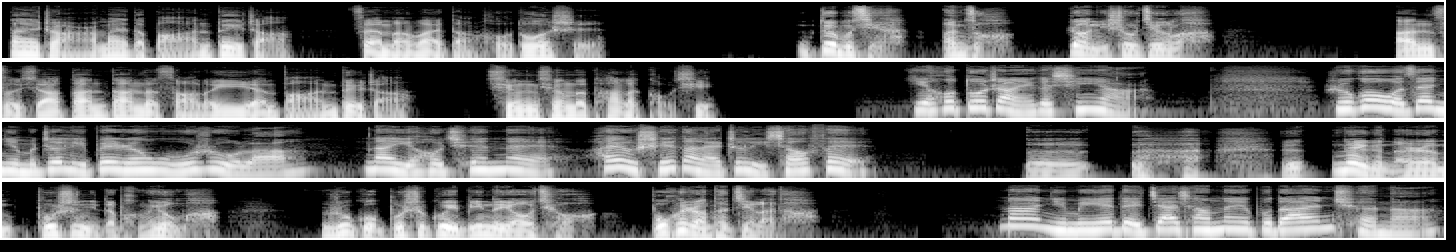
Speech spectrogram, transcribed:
戴着耳麦的保安队长在门外等候多时。对不起，安总。让你受惊了。安子夏淡淡的扫了一眼保安队长，轻轻的叹了口气。以后多长一个心眼儿。如果我在你们这里被人侮辱了，那以后圈内还有谁敢来这里消费？呃呃，那个男人不是你的朋友吗？如果不是贵宾的要求，不会让他进来的。那你们也得加强内部的安全呢。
